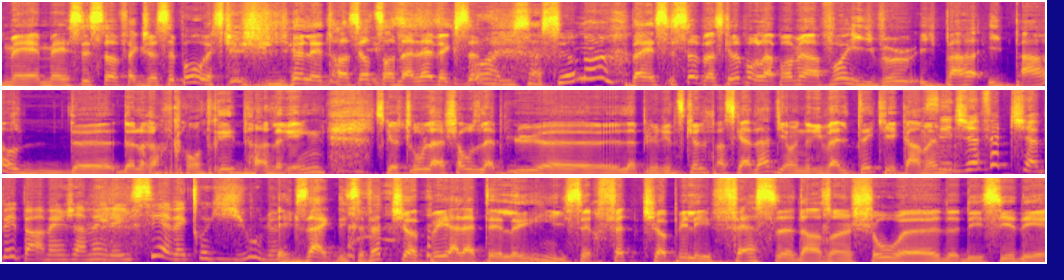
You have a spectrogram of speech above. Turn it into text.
Mais, mais c'est ça. Fait que je sais pas où est-ce que Julien a l'intention de s'en aller avec ça. Ouais, il s'assume, hein? Ben, c'est ça, parce que là, pour la première fois, il veut, il parle, il parle de, de le rencontrer dans le ring. Ce que je trouve la chose la plus, euh, la plus ridicule, parce qu'à date, il y a une rivalité qui est quand même C'est déjà fait choper par Benjamin. Là. Ici, avec quoi qu'il joue. Là. Exact. Il s'est fait chopper à la télé. Il s'est refait chopper les fesses dans un show euh, de Dessier des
